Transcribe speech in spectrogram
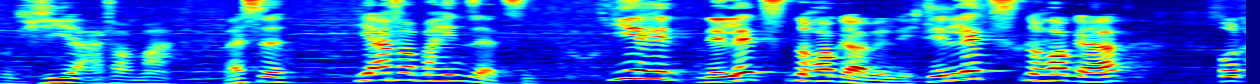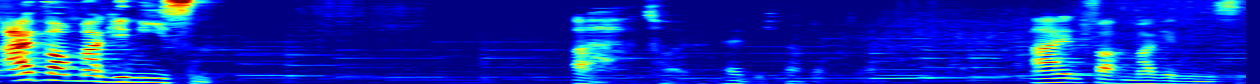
Und hier einfach mal, weißt du, hier einfach mal hinsetzen. Hier hinten, den letzten Hocker will ich. Den letzten Hocker und einfach mal genießen. Ach, toll. Hätte ich da Bock drauf. Einfach mal genießen.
